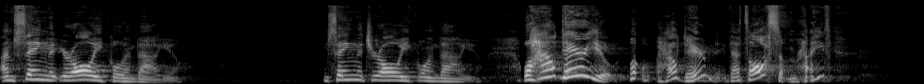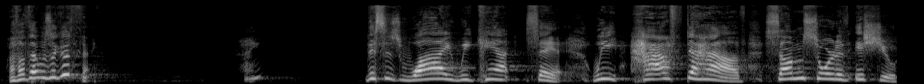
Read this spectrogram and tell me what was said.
I'm saying that you're all equal in value. I'm saying that you're all equal in value. Well, how dare you? Well, how dare me? That's awesome, right? I thought that was a good thing. This is why we can't say it. We have to have some sort of issue,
